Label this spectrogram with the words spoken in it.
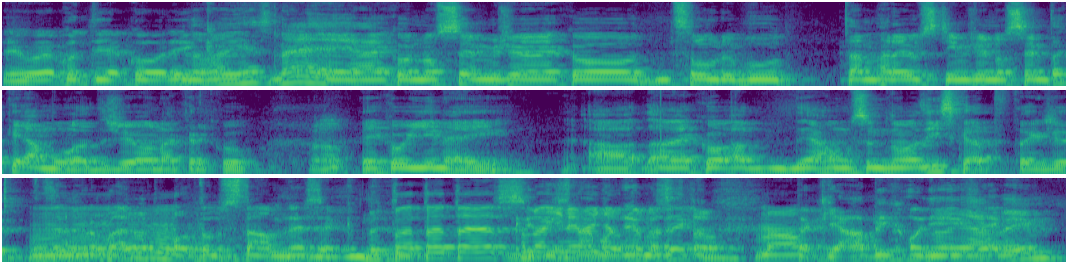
Jo, jako ty, jako Rick. No jes, ne, já jako nosím, že jako celou dobu tam hraju s tím, že nosím taky amulet, že jo, na krku. No. Jako jiný. A, a, jako, a já ho musím znova získat, takže... To je problém, o tom jsi nám neřekl. To, to, to, já jsem ani nevěděl řekl, to. No. tak já bych o No něj já řekl. vím,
